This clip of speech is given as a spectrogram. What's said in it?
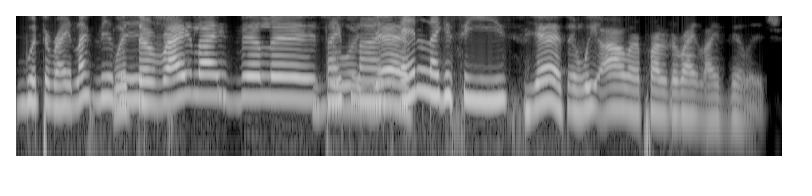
with the write life village, With the Write Life Village. lifelines yes. and legacies. Yes, and we all are part of the Write Life Village,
